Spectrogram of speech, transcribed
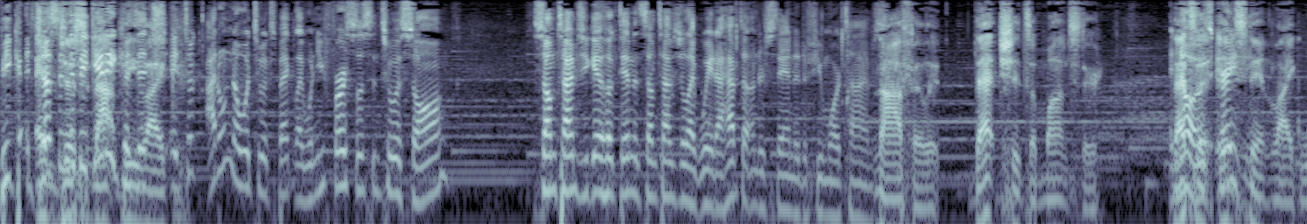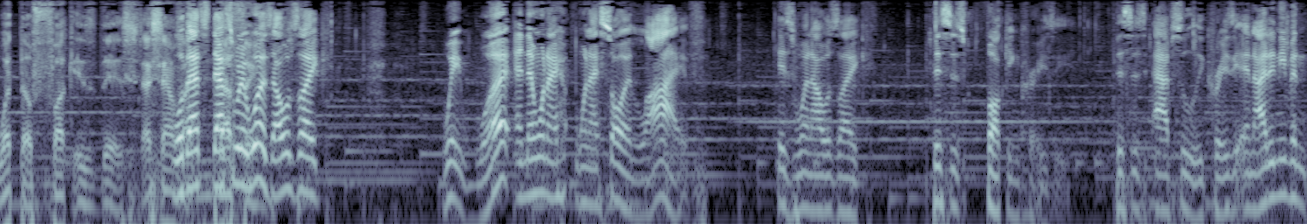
Beca- just in just the beginning, not be because it, like- it took. I don't know what to expect. Like when you first listen to a song, sometimes you get hooked in, and sometimes you're like, wait, I have to understand it a few more times. Nah, I feel it. That shit's a monster. no, That's it was an crazy. instant. Like, what the fuck is this? That sounds. Well, like that's that's what it was. I was like, wait, what? And then when I when I saw it live, is when I was like, this is fucking crazy. This is absolutely crazy. And I didn't even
